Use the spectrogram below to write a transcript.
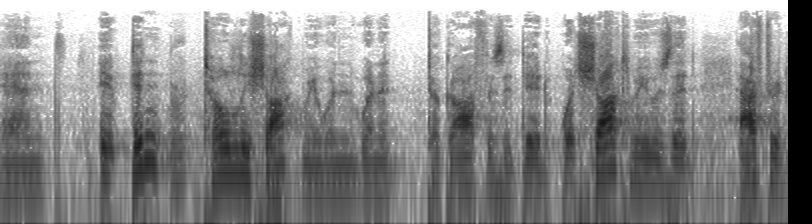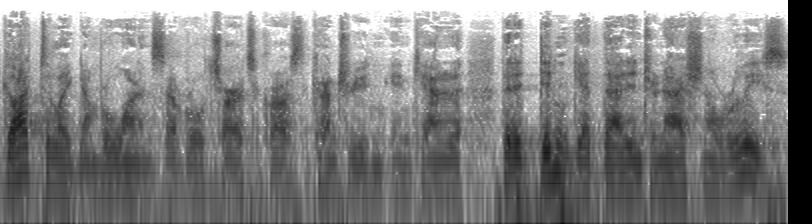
And it didn't totally shock me when, when it took off as it did. What shocked me was that after it got to like number one in several charts across the country in, in Canada, that it didn't get that international release.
